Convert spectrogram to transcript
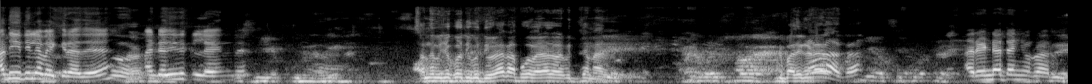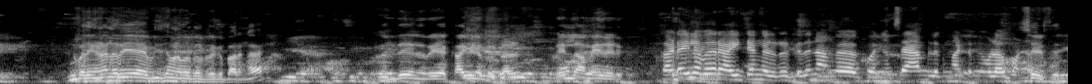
அது இதுல வைக்கிறது. மற்றது இதுக்குல்ல இந்த சந்தை கொஞ்சம் கொத்தி கொத்தி விட கப்பு வேற வித்தியாசமா இருக்கு. இப்படி பார்த்தீங்கன்னா அது ரெண்டாயிரத்தி ஐநூறு ரூபா இருக்கும் இப்ப பாத்தீங்கன்னா நிறைய விதமான பொருட்கள் இருக்கு பாருங்க. வந்து நிறைய காய்கறி பொருட்கள் எல்லாமே இதுல இருக்கு. கடையில வேற ஐட்டங்கள் இருக்குது. நாங்க கொஞ்சம் சாம்பிளுக்கு மட்டும் இவ்வளவு கொண்டு சரி சரி.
